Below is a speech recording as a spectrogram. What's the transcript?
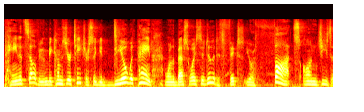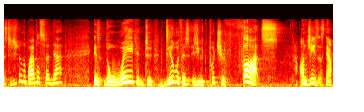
Pain itself even becomes your teacher. So you deal with pain. And one of the best ways to do it is fix your thoughts on Jesus. Did you know the Bible said that? Is the way to, to deal with this is you put your thoughts on Jesus. Now,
